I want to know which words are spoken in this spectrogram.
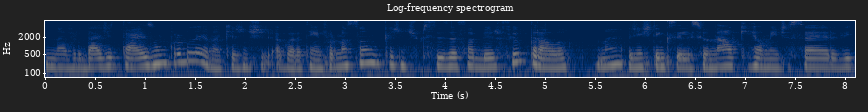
na verdade traz um problema, que a gente agora tem a informação que a gente precisa saber filtrá-la, né? A gente tem que selecionar o que realmente serve,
